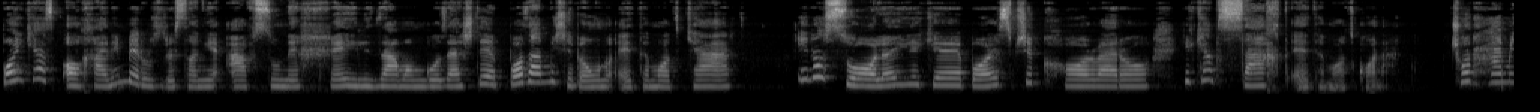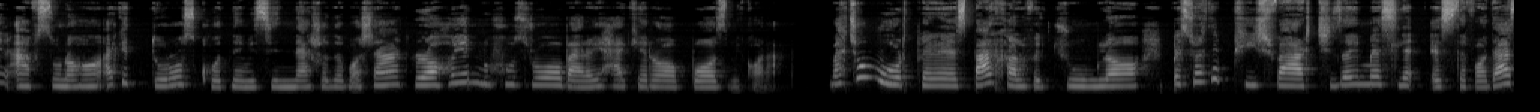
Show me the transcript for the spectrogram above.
با اینکه از آخرین به روز رسانی افزونه خیلی زمان گذشته بازم میشه به اونو اعتماد کرد؟ اینا سوالاییه که باعث میشه کاربرا یکم سخت اعتماد کنن. چون همین افزونه ها اگه درست کد نویسی نشده باشن راه های نفوذ رو برای هکرها باز می‌کنن. و چون وردپرس برخلاف جوملا به صورت پیشورد چیزایی مثل استفاده از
